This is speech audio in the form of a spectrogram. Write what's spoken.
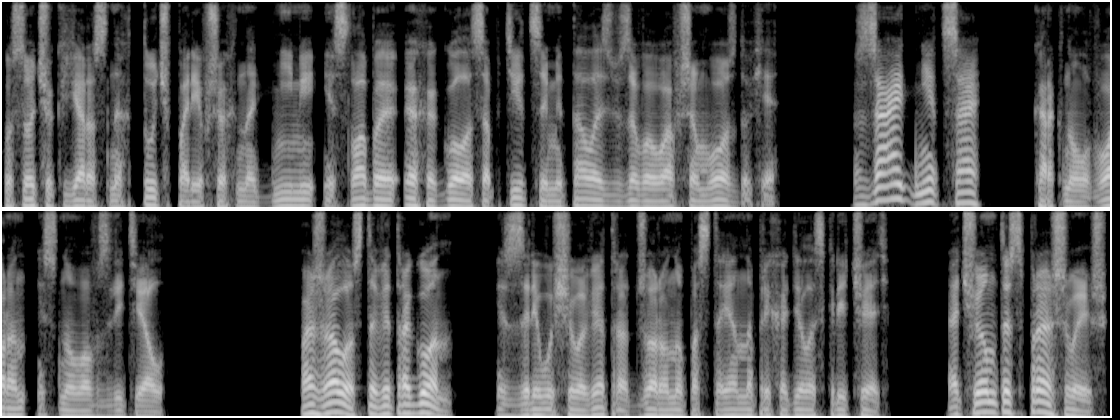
Кусочек яростных туч, паривших над ними, и слабое эхо голоса птицы металось в завывавшем воздухе. «Задница!» — каркнул ворон и снова взлетел. «Пожалуйста, ветрогон!» Из-за ревущего ветра Джорану постоянно приходилось кричать. «О чем ты спрашиваешь?»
